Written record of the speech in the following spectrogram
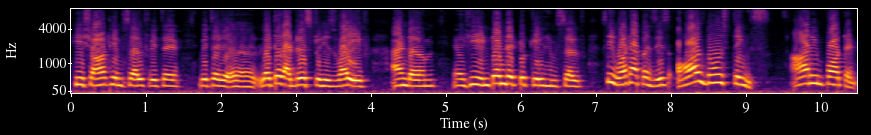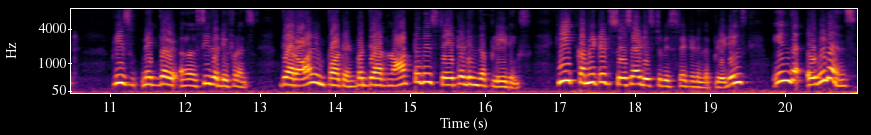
He shot himself with a with a letter addressed to his wife and um, uh, he intended to kill himself. See what happens is all those things are important. Please make the uh, see the difference. They are all important but they are not to be stated in the pleadings. He committed suicide is to be stated in the pleadings in the evidence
